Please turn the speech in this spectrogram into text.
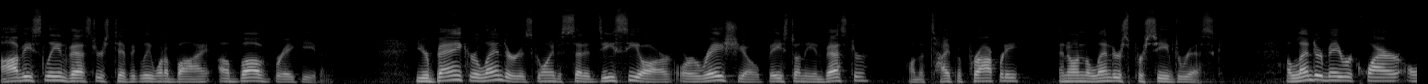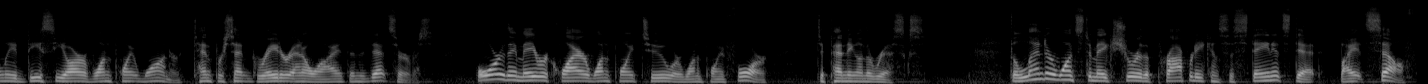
Obviously, investors typically want to buy above break-even. Your bank or lender is going to set a DCR or a ratio based on the investor, on the type of property, and on the lender's perceived risk. A lender may require only a DCR of 1.1 or 10% greater NOI than the debt service, or they may require 1.2 or 1.4, depending on the risks. The lender wants to make sure the property can sustain its debt by itself,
